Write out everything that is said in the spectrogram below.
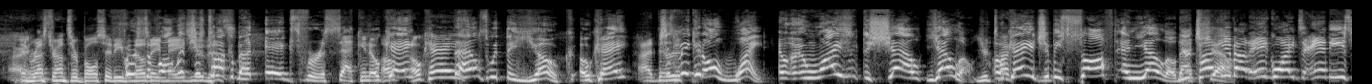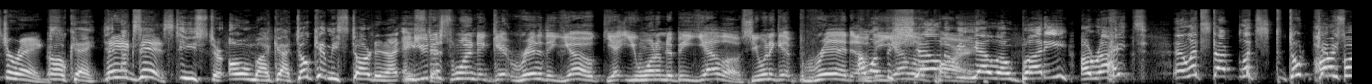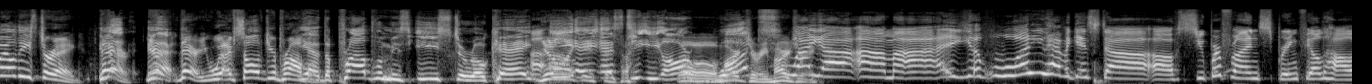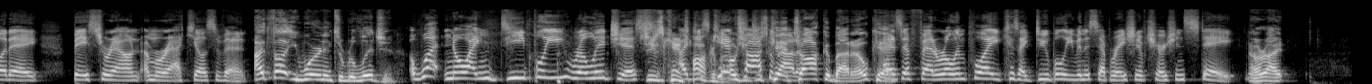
And restaurants are bullshit, even First though of they all, made let's you just this. talk about eggs for a second, okay? O- okay. The hell's with the yolk, okay? Uh, just make it all white. And, and why isn't the shell yellow? You're talk- okay, it should be soft and yellow. That's You're That talking shell. about egg whites and Easter eggs. Okay, They exist. Easter. Oh my God! Don't get me started on And Easter. And you just wanted to get rid of the yolk, yet you want them to be yellow. So you want to get rid of I want the, the, yellow shell part. to be yellow, buddy. All right. And let's stop. Let's don't get me Hard boiled Easter egg. There. Yeah, yeah. There. You, I've solved your problem. Yeah, the problem is Easter, okay? You don't like E Easter. A S T E R. Whoa, What? Marjorie, Marjorie. Why, uh, um, uh, what do you have against uh, a super fun Springfield holiday based around a miraculous event? I thought you weren't into religion. What? No, I'm deeply religious. She just can't I talk just about can't Oh, you talk just can't about talk about it. it Okay. as a federal employee because I do believe in the separation of church and state. All right.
